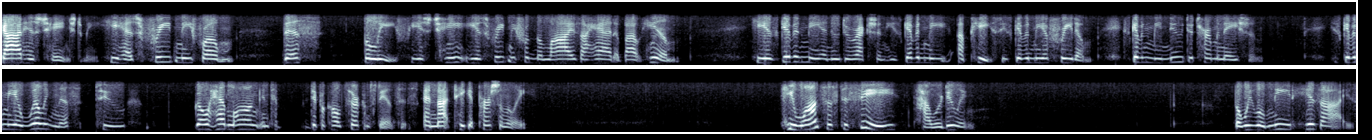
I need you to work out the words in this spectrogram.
God has changed me. He has freed me from this belief. He has changed, he has freed me from the lies I had about him he has given me a new direction. He's given me a peace. He's given me a freedom. He's given me new determination. He's given me a willingness to go headlong into difficult circumstances and not take it personally. He wants us to see how we're doing. But we will need His eyes,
